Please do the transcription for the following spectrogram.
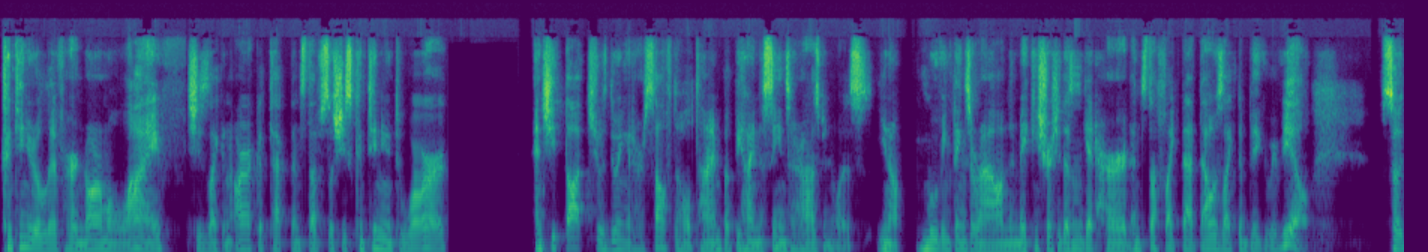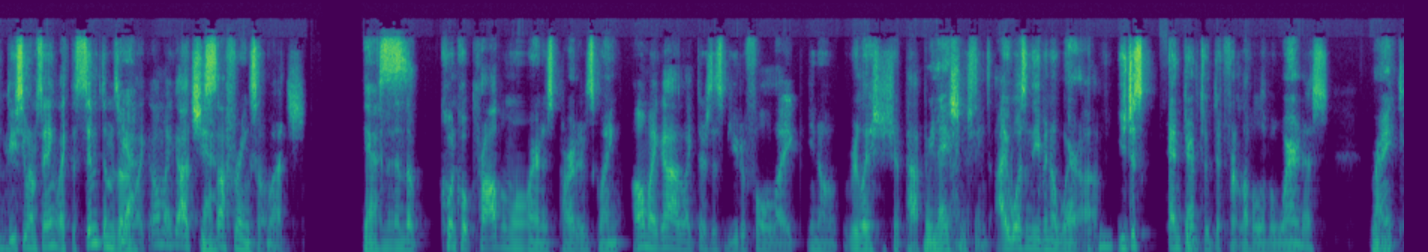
continue to live her normal life. She's like an architect and stuff. So she's continuing to work. And she thought she was doing it herself the whole time. But behind the scenes, her husband was, you know, moving things around and making sure she doesn't get hurt and stuff like that. That was like the big reveal. So do you see what I'm saying? Like the symptoms are Yeah. like, oh my God, she's Yeah. suffering so much. yes. And then the quote unquote problem awareness part is going, oh my God, like there's this beautiful, like, you know, relationship happening. Relationship. I wasn't even aware of. Mhm. You just enter Yeah. into a different level of awareness. right.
